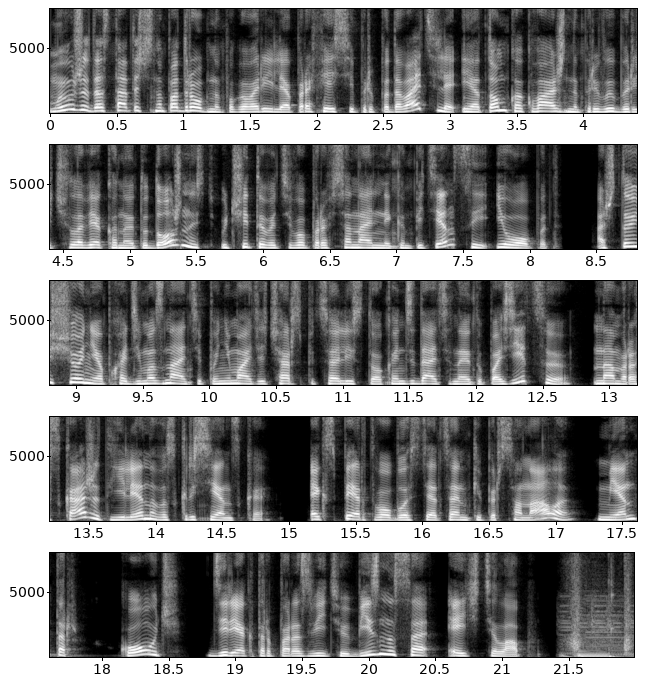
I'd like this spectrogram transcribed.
Мы уже достаточно подробно поговорили о профессии преподавателя и о том, как важно при выборе человека на эту должность учитывать его профессиональные компетенции и опыт. А что еще необходимо знать и понимать HR-специалисту о кандидате на эту позицию, нам расскажет Елена Воскресенская, эксперт в области оценки персонала, ментор, коуч, директор по развитию бизнеса HT Lab.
